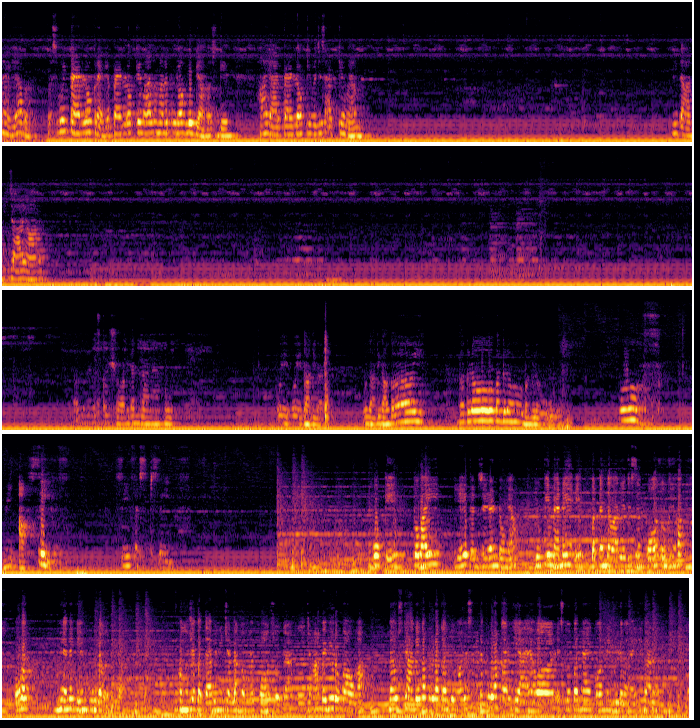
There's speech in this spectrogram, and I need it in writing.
क्या रह गया बस वही पैडलॉक रह पैडलॉक के बाद हमारा पूरा हो गया बस गेम हाँ यार पैडलॉक की वजह से अटके हुए हम ये दादी जा यार अब मैं इसको शॉटगन लाना है ओए ओए दादी ओ दादी गई बगलो बगलो बगलो ओफ we are safe safest safe okay तो भाई ये इंसिडेंट हो गया क्योंकि मैंने एक बटन दबा दिया जिससे पॉज हो गया और मैंने गेम पूरा कर दिया मुझे पता भी नहीं चला कब मैं पहुँच हो गया। तो जहाँ पे भी रुका होगा, मैं उसके आगे का पूरा कर दूँगा। इसमें पूरा कर दिया है और इसके ऊपर मैं एक और वीडियो बनाने वाला हूँ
